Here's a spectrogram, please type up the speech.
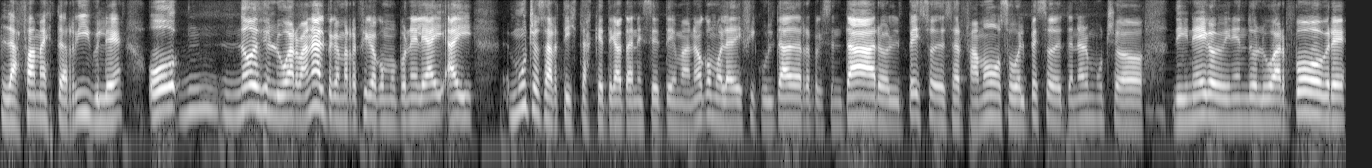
la fama es terrible, o no desde un lugar banal, pero me refiero a como ponerle, hay, hay muchos artistas que tratan ese tema, ¿no? Como la dificultad de representar, o el peso de ser famoso, o el peso de tener mucho dinero viniendo de un lugar pobre.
